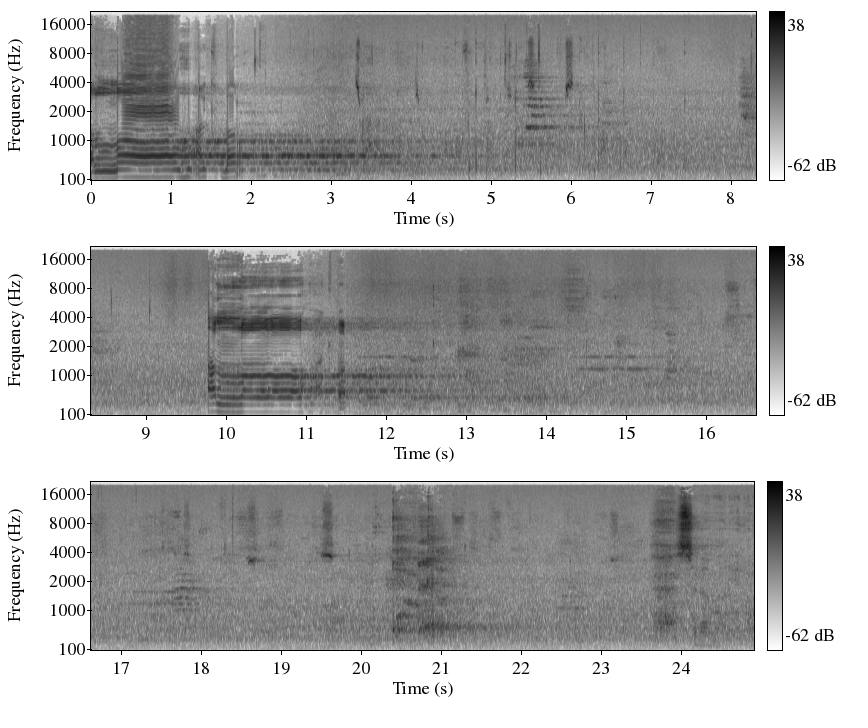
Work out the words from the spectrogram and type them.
الله أكبر. الله أكبر السلام عليكم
